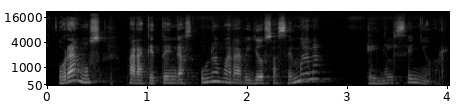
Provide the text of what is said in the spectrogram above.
Oramos para que tengas una maravillosa semana en el Señor.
